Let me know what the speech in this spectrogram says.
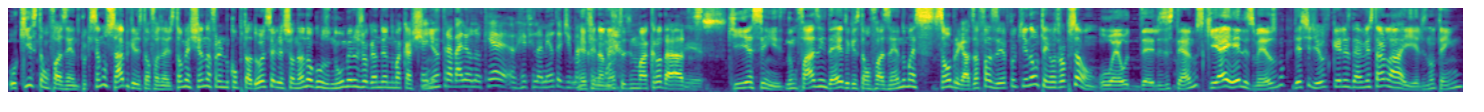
o que estão fazendo, porque você não sabe o que eles estão fazendo. Eles estão mexendo na frente do computador, selecionando alguns números, jogando dentro de uma caixinha. Eles trabalham no quê? Refinamento de macro. Refinamento de macrodados. Isso. Que, assim, não fazem ideia do que estão fazendo, mas são obrigados a fazer porque não tem outra opção. O eu deles externos, que é eles mesmo, decidiu que eles devem estar lá e eles não têm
